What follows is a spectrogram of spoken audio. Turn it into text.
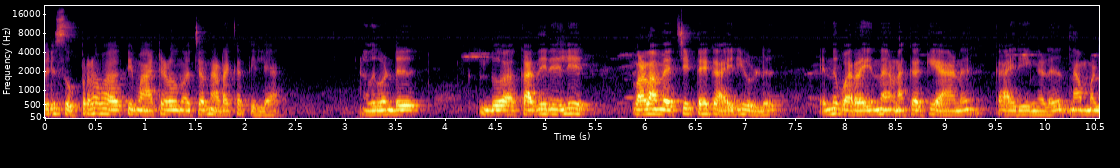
ഒരു സുപ്രഭാതത്തിൽ മാറ്റണമെന്ന് വെച്ചാൽ നടക്കത്തില്ല. അതുകൊണ്ട് എന്തുവാ കതിരിൽ വളം വെച്ചിട്ടേ കാര്യമുള്ളൂ എന്ന് പറയുന്ന കണക്കൊക്കെയാണ് കാര്യങ്ങൾ നമ്മൾ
